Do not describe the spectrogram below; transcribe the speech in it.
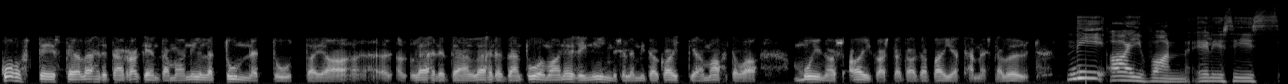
kohteista ja lähdetään rakentamaan niille tunnettuutta ja äh, lähdetään, lähdetään tuomaan esiin ihmiselle, mitä kaikkea mahtavaa muinaisaikaista täältä päijät löytyy. Niin aivan. Eli siis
